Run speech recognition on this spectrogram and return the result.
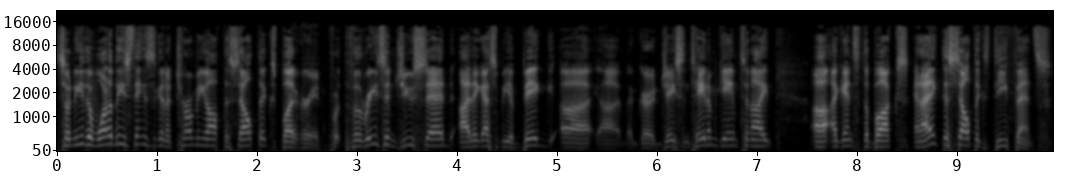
So neither one of these things is going to turn me off the Celtics. But. For, for the reasons you said, I think it has to be a big uh, uh, Jayson Tatum game tonight uh, against the Bucks, and I think the Celtics defense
